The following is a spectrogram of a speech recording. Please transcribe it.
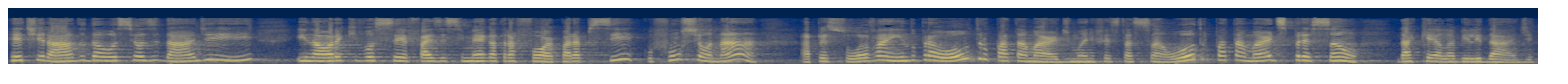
retirado da ociosidade e, e na hora que você faz esse Megatrafor parapsíquico funcionar, a pessoa vai indo para outro patamar de manifestação, outro patamar de expressão daquela habilidade.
